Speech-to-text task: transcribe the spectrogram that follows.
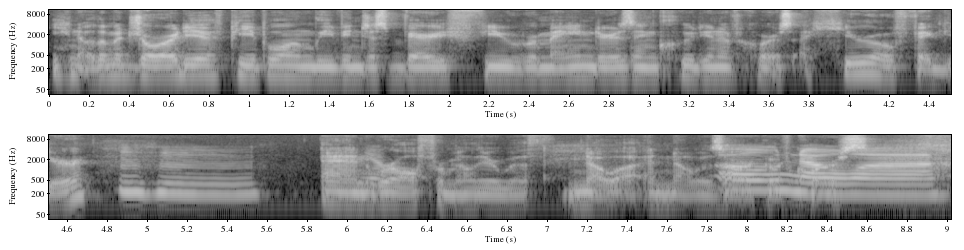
you know the majority of people and leaving just very few remainders, including of course a hero figure. Mm-hmm. And we're all familiar with Noah and Noah's Ark, Oh, of course. Noah.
